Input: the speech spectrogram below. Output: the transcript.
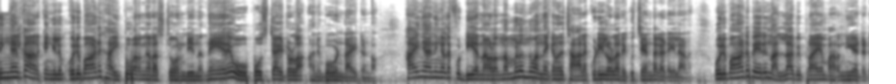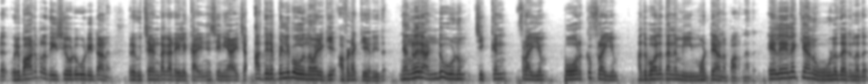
നിങ്ങൾക്ക് ആർക്കെങ്കിലും ഒരുപാട് ഹൈപ്പ് പറഞ്ഞ റെസ്റ്റോറന്റിൽ നിന്ന് നേരെ ഓപ്പോസിറ്റ് ആയിട്ടുള്ള അനുഭവം ഉണ്ടായിട്ടുണ്ടോ? ഹായ് ഞാൻ നിങ്ങളുടെ ഫുഡ് എറണാകുളം. നമ്മളിന്ന് വന്നേക്കുന്നത് ചാലക്കുടിയിലുള്ള രഘുച്ചേണ്ട കടയിലാണ്. ഒരുപാട് പേര് നല്ല അഭിപ്രായം പറഞ്ഞു കേട്ടിട്ട് ഒരുപാട് പ്രതീക്ഷയോട് കൂടിയിട്ടാണ് രഘുച്ചേണ്ട കടയിൽ കഴിഞ്ഞ ശനിയാഴ്ച അതിരപ്പള്ളി പോകുന്ന വഴിക്ക് അവിടെ കയറിയത് ഞങ്ങൾ രണ്ട് ഊണും ചിക്കൻ ഫ്രൈയും പോർക്ക് ഫ്രൈയും അതുപോലെ തന്നെ മീൻമുട്ടയാണ് പറഞ്ഞത്. ഇലയിലൊക്കെയാണ് ഊണ് തരുന്നത്.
